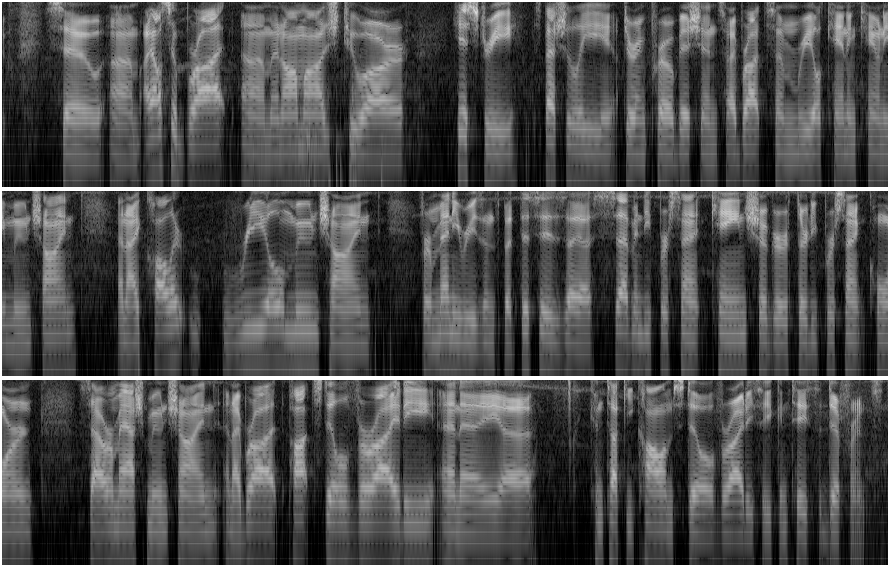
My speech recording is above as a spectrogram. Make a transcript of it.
So um, I also brought um, an homage to our history, especially during Prohibition. So I brought some real Cannon County moonshine, and I call it real moonshine for many reasons. But this is a 70% cane sugar, 30% corn, sour mash moonshine, and I brought pot still variety and a uh, Kentucky column still variety, so you can taste the difference.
